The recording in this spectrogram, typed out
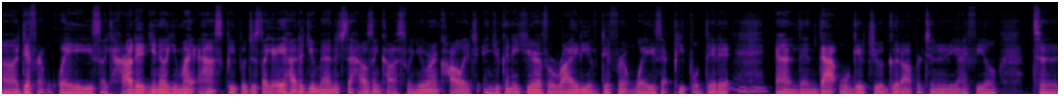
uh, different ways like how did you know you might ask people just like hey how did you manage the housing costs when you were in college and you're going to hear a variety of different ways that people did it and then that will give you a good opportunity i feel to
